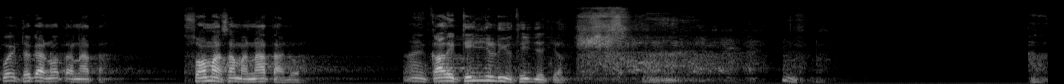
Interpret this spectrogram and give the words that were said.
કોઈ ઢગા નહોતા નાતા. ચોમાસામાં નાતા ડો. કાળી ટીજડ્યું થઈ હા.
